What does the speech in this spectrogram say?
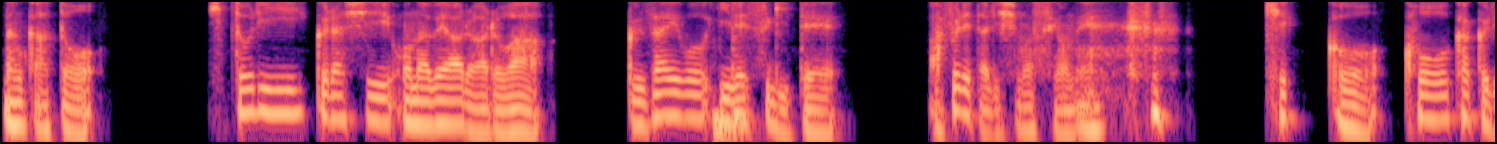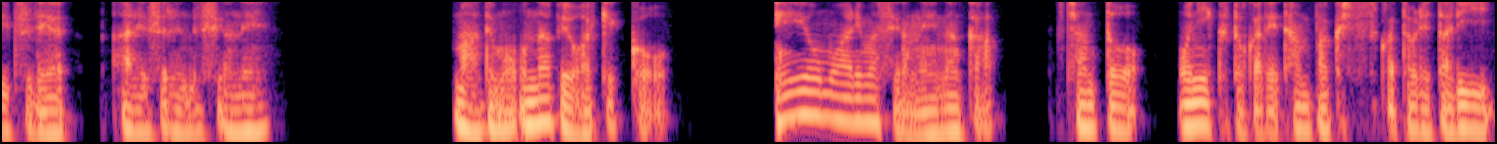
なんかあと、一人暮らしお鍋あるあるは、具材を入れすぎて溢れたりしますよね。結構高確率であれするんですよね。まあでもお鍋は結構栄養もありますよね。なんか、ちゃんとお肉とかでタンパク質とか取れたり、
